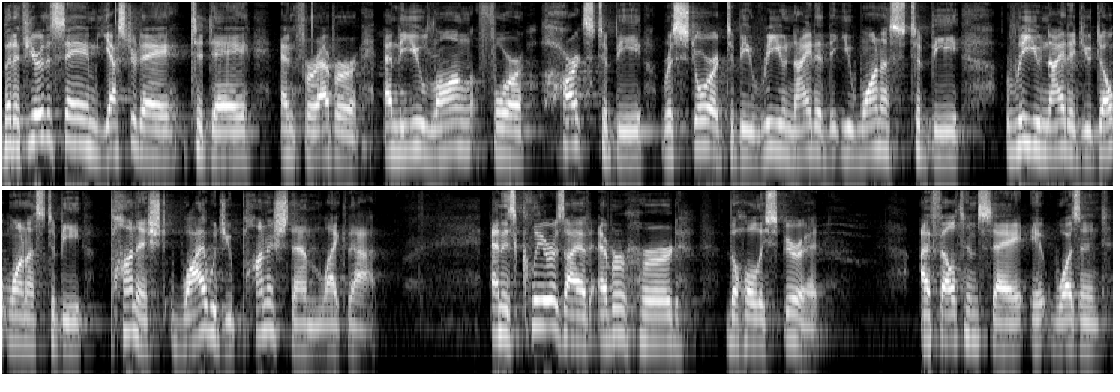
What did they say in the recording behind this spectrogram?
But if you're the same yesterday, today, and forever, and that you long for hearts to be restored, to be reunited, that you want us to be reunited, you don't want us to be punished, why would you punish them like that? And as clear as I have ever heard the Holy Spirit, I felt him say it wasn't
